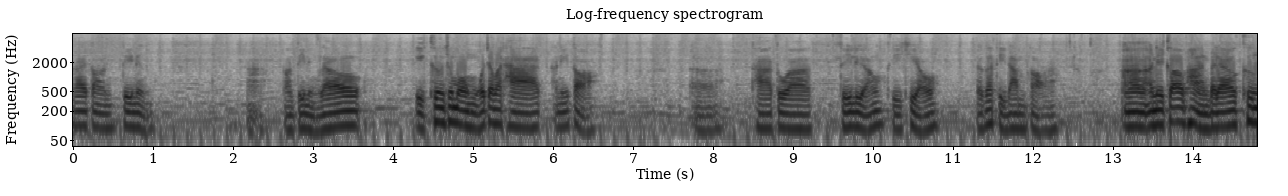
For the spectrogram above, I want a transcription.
ได้ตอนตีหนึ่งอ่าตอนตีหนึ่งแล้วอีกครึ่งชั่วโมงผมก็จะมาทาอันนี้ต่อเอ่อทาตัว สีเหลือง สีเขียว แล้วก็สีดำต่อนะอ่าอันนี้ก็ผ่านไปแล้วครึ่ง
